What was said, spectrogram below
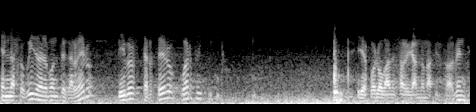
en la subida del Monte Carmelo, libros tercero, cuarto y quinto. Y después lo va desarrollando magistralmente.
